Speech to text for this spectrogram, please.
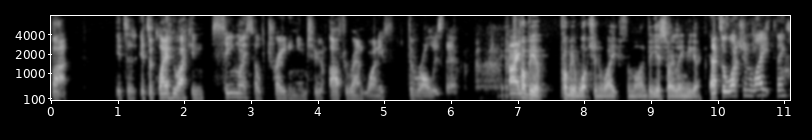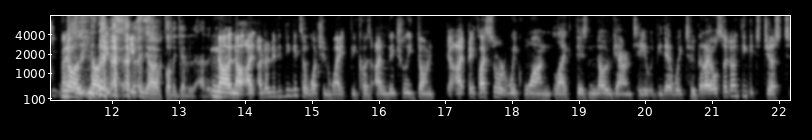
but it's a it's a player who I can see myself trading into after round one if the role is there. It's I- probably a probably a watch and wait for mine. But yes, sorry, Liam, you go. That's a watch and wait. Thank you. No, no, it's, it's, yeah, I've got to get it added. No, no, I, I don't even think it's a watch and wait because I literally don't. I, if I saw it week one, like there's no guarantee it would be there week two. But I also don't think it's just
